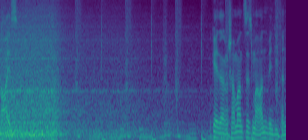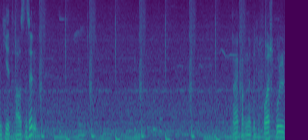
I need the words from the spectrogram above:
Nice. Okay, dann schauen wir uns das mal an, wenn die dann hier draußen sind. Na, komm, ein bisschen vorspulen.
